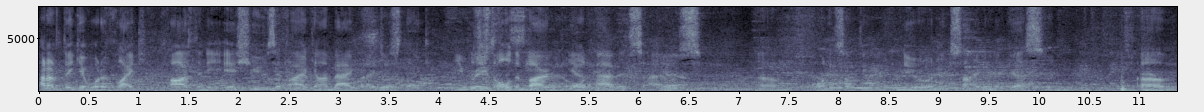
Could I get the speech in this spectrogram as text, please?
I don't think it would have like caused any issues if I had gone back, but I just like You it were was just old environment, old habits. I Yeah. was um, wanted something new and exciting, I guess. And um,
